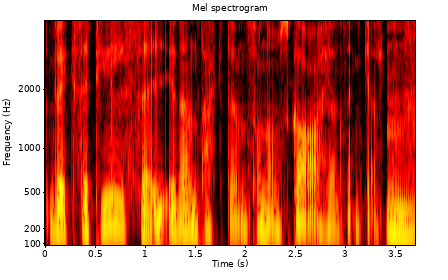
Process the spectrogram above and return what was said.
växer till sig i den takten som de ska helt enkelt. Mm.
